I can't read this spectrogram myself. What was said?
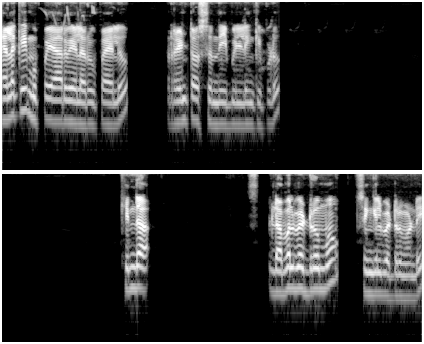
నెలకి ముప్పై ఆరు వేల రూపాయలు రెంట్ వస్తుంది ఈ బిల్డింగ్కి ఇప్పుడు. కింద డబుల్ బెడ్రూము సింగిల్ బెడ్రూమ్ అండి.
